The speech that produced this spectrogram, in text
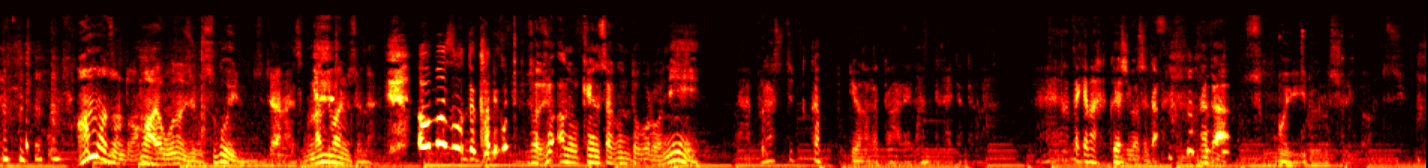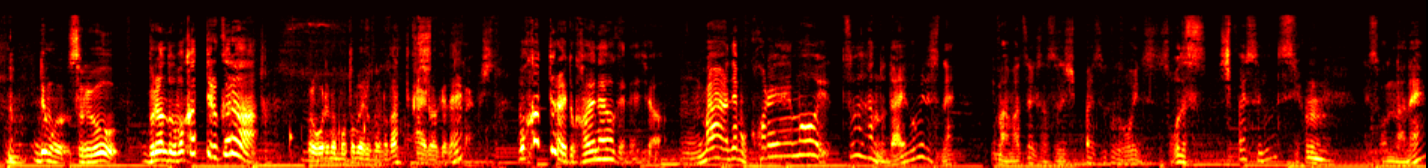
アマゾンとかまあ同じくすごいじゃないですか。何でもありますよね。アマゾンで紙コップそうでしょ？あの検索のところにあプラスチックカップって言わなかったなあれなんて書いてあったかな？えーなんだっけな悔しい忘れた。なんかすごいいろいろ種類があるんですよ。でもそれをブランドが分かってるからこれ俺の求めるものだって買えるわけね。分かってないと買えないわけねじゃあ。うんまあでもこれも通販の醍醐味ですね今松崎さんそれ失敗することが多いですそうです失敗するんですよ、でそんなね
